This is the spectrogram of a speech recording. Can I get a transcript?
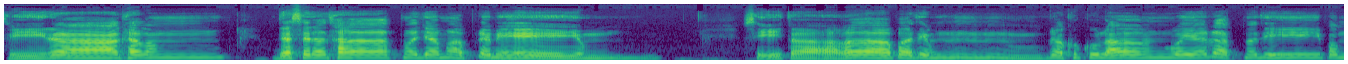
శ్రీరాఘవం దశరథాత్మజమప్రమేయం సీతాపతిం రఘుకులాన్వయరత్నదీపం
